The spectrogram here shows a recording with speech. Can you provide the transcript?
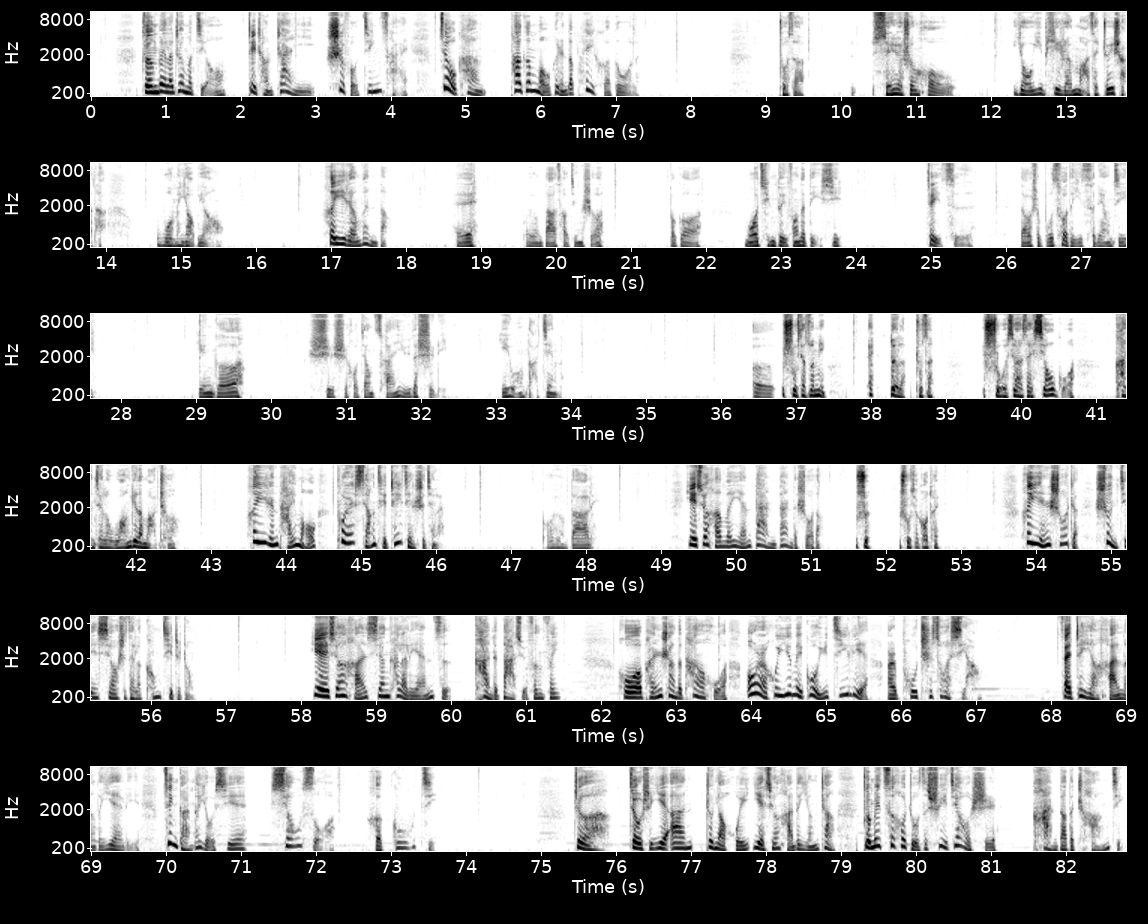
准备了这么久，这场战役是否精彩，就看他跟某个人的配合度了。”主子，弦月身后有一批人马在追杀他，我们要不要？黑衣人问道。“哎，不用打草惊蛇，不过摸清对方的底细。”这次倒是不错的一次良机，英格，是时候将残余的势力一网打尽了。呃，属下遵命。哎，对了，主子，属下在萧国看见了王爷的马车。黑衣人抬眸，突然想起这件事情来。不用搭理。叶轩寒闻言淡淡的说道：“是，属下告退。”黑衣人说着，瞬间消失在了空气之中。叶轩寒掀开了帘子，看着大雪纷飞，火盆上的炭火偶尔会因为过于激烈而扑哧作响，在这样寒冷的夜里，竟感到有些萧索和孤寂。这就是叶安正要回叶轩寒的营帐，准备伺候主子睡觉时看到的场景。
